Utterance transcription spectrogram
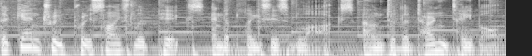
the gantry precisely picks and places blocks onto the turntable,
